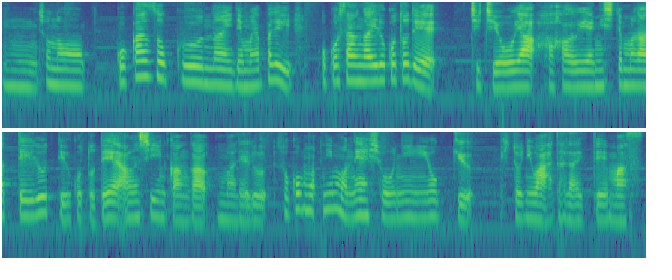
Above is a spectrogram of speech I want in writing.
うん、そのご家族内でもやっぱりお子さんがいることで父親母親にしてもらっているっていうことで安心感が生まれるそこもにもね承認欲求人には働いています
